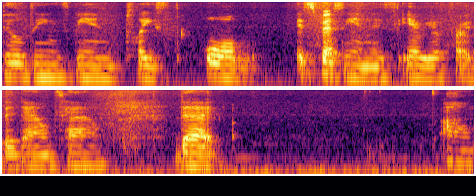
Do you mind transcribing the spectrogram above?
buildings being placed all, especially in this area further downtown, that um,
